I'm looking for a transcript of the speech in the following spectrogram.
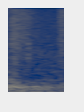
you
